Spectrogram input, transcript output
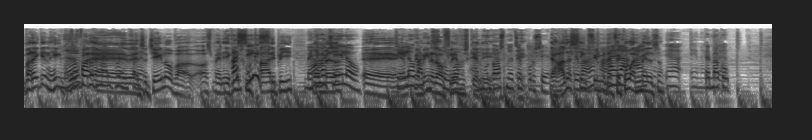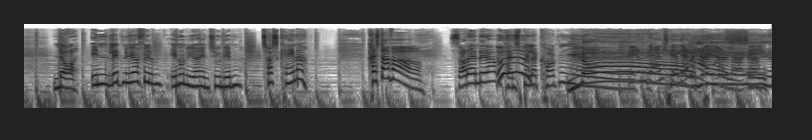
Var der ikke en hel Nå, gruppe af... for Altså, det. J-Lo var også med. Jeg kan Præcis. huske, Cardi B Men det var med. J-Lo. Øh, J-Lo jeg, var jeg mener, der var flere forskellige. Ja, hun var også med til at producere Jeg har aldrig det set var- filmen, den fik god anmeldelse. Ja, Den var god. Nå, en lidt nyere film. Endnu nyere end 2019. Toscana. Christoffer! Sådan der. Uh! Han spiller kokken. Nå! øh, Det er den danske. Åh, Den har ja, ja, ja, set. ja,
